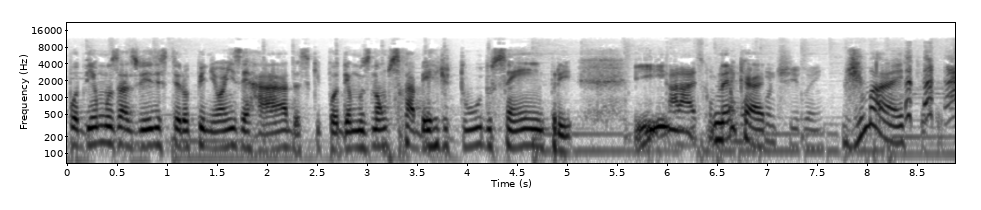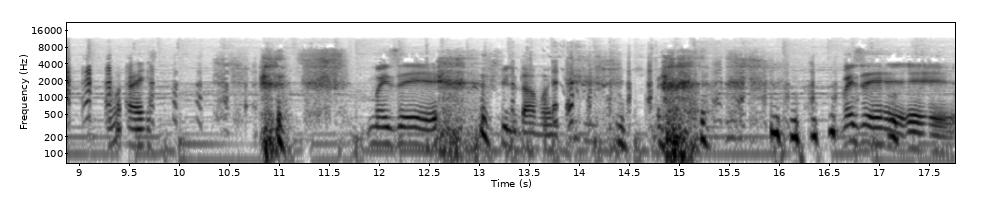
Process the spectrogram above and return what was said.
podemos às vezes ter opiniões erradas, que podemos não saber de tudo sempre. E. Caralho, né, muito cara? contigo, hein? Demais, cara. Demais. Mas é. Filho da mãe. Mas é. é-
